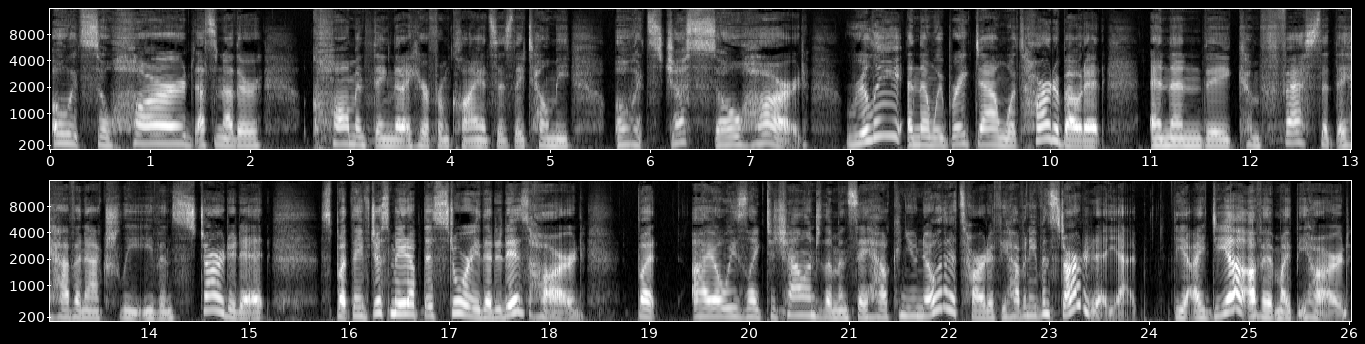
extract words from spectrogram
Oh, it's so hard. That's another common thing that I hear from clients is they tell me, Oh, it's just so hard really? And then we break down what's hard about it. And then they confess that they haven't actually even started it, but they've just made up this story that it is hard. But I always like to challenge them and say, How can you know that it's hard if you haven't even started it yet? The idea of it might be hard,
